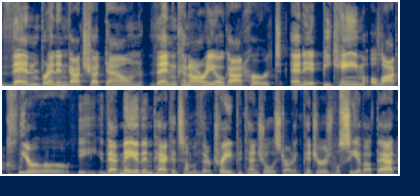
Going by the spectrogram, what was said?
Then Brennan got shut down. Then Canario got hurt, and it became a lot clearer that may have impacted some of their trade potential with starting pitchers. We'll see about that.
